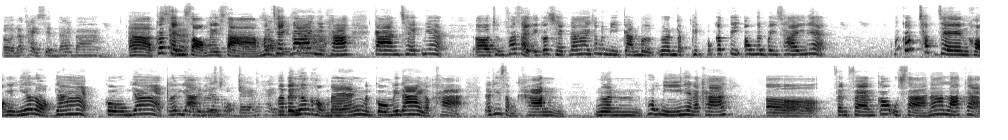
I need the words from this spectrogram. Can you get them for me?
เออแล้วใครเซ็นได้บ้าง อ่าก็เซ็นอะสองในสามมันสองในเช็คได้สามนี่คะ การเช็คเนี่ยเอ่อถึงฟ้าใสเองก็เช็คได้ ถ้ามันมีการเบิกเงินแบบผิดปกติเอาเงินไปใช้เนี่ย มันก็ชัดเจนของอย่างเงี้ยหลอกยากโกงยากแล้วอย่างเป็นหเรื่นึ่องง ของแบงค์ใครจะมันเป็นเรื่องของแบงก์มันโกงไม่ได้หรอกค่ะ และที่สำคัญเงินพวกนี้เนี่ยนะคะเอ่อแฟนๆ ก็อุตส่าห์น่ารักอะ่ะ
